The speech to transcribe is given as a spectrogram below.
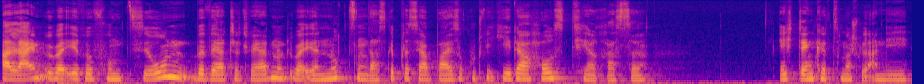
allein über ihre Funktion bewertet werden und über ihren Nutzen, das gibt es ja bei so gut wie jeder Haustierrasse. Ich denke zum Beispiel an die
